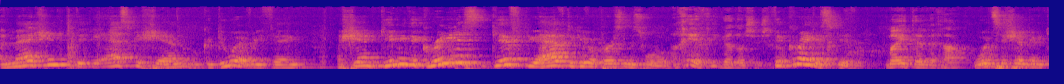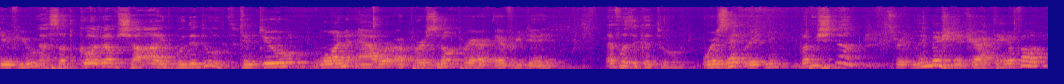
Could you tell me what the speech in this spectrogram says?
Imagine that you ask Hashem, who could do everything, Hashem, give me the greatest gift you have to give a person in this world. הכי הכי גדול שיש לך. The greatest gift. מה ייתן לך? What's Hashem going to give you? לעשות כל יום שעה התבודדות. To do one hour of personal prayer every day. Where's that written? במשנה. It's written in Mishnah, Tractate Avot.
